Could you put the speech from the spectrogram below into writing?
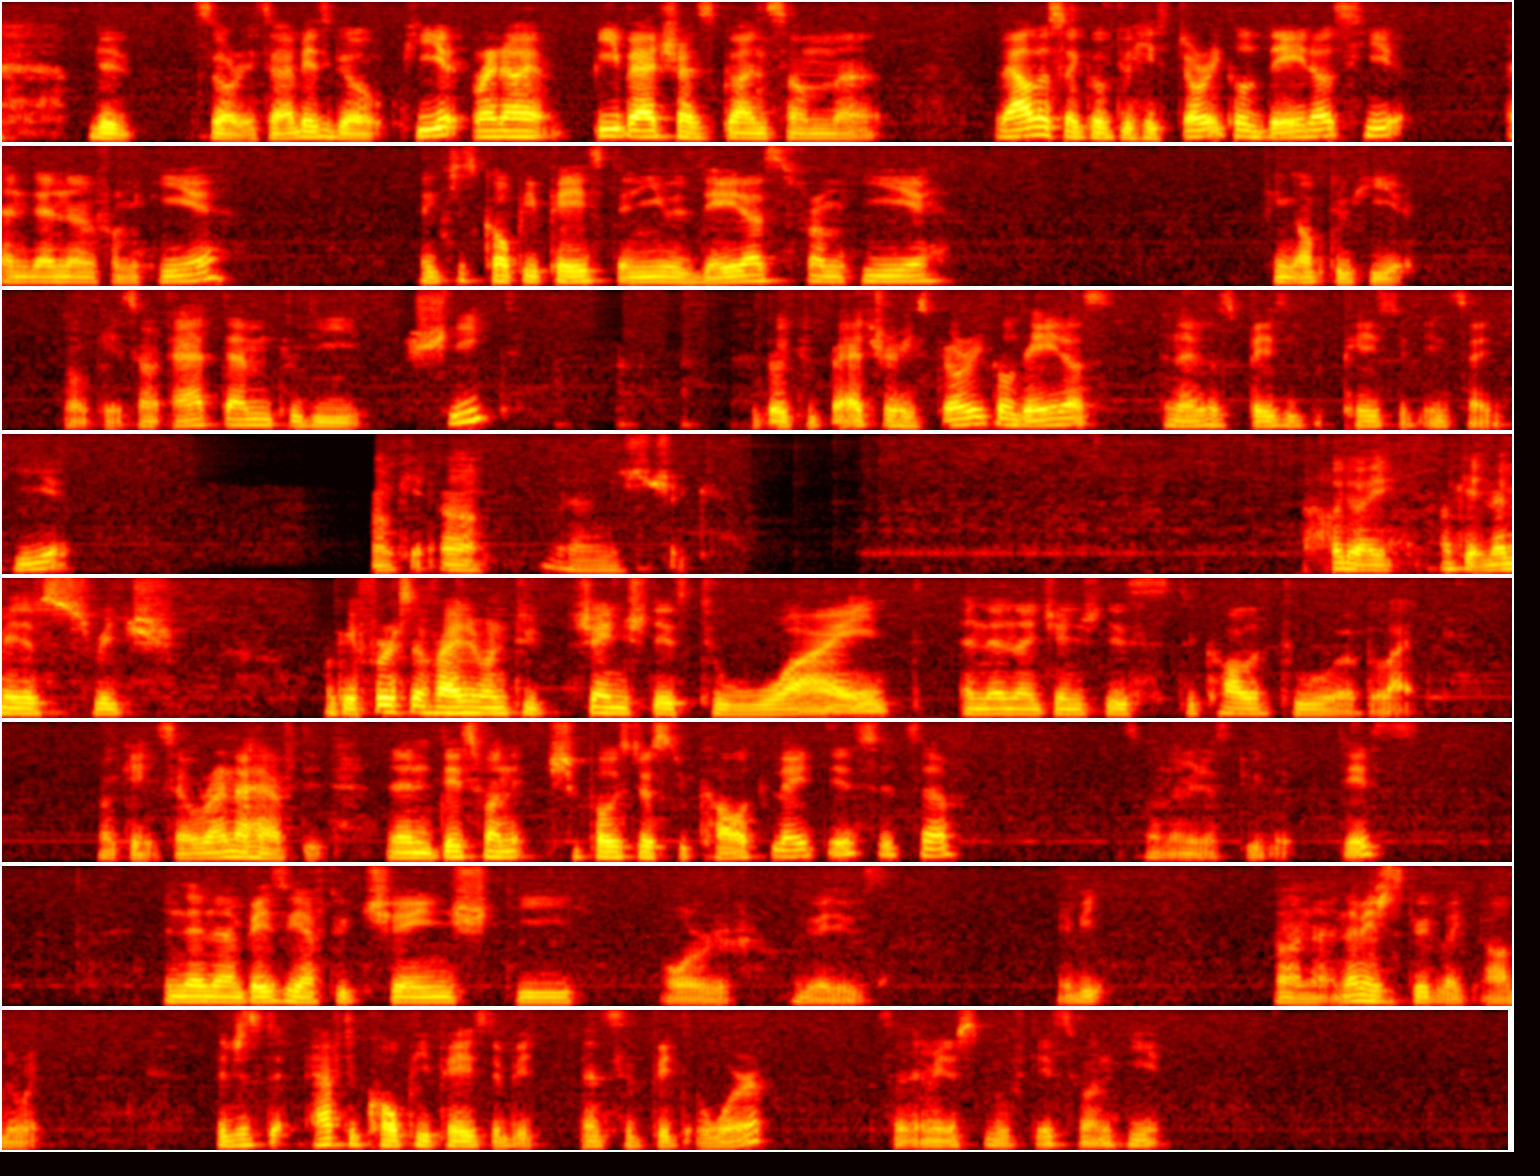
okay, sorry. So I basically go here right now. B batch has gotten some uh, values. I go to historical data here and then uh, from here like just copy paste the newest data from here I think up to here okay so add them to the sheet go to Badger historical data and I just basically paste it inside here okay oh and just check how do I okay let me just switch okay first if I want to change this to white and then I change this the color to uh, black Okay, so right now I have this. Then this one supposed just to calculate this itself. So let me just do like this. And then I basically have to change the order. What do I do? Maybe. Oh no, let me just do it like other way. I just have to copy paste a bit. That's a bit of work. So let me just move this one here.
